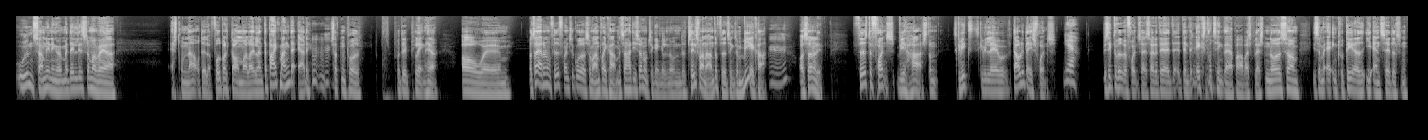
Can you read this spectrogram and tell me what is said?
uden sammenligning, men det er lidt som at være astronaut eller fodbolddommer eller et eller andet. Der er bare ikke mange, der er det. Mm-mm. Sådan på, på det plan her. Og, øh, og så er der nogle fede frynsegoder, som andre ikke har, men så har de så nogle til gengæld nogle tilsvarende andre fede ting, som vi ikke har. Mm. Og sådan er det. Fedeste frøns, vi har, sådan, skal, vi, ikke- skal vi lave dagligdags frøns? Ja. Hvis ikke du ved, hvad frøns er, så er det der, den der ekstra ting, der er på arbejdspladsen. Noget, som ligesom er inkluderet i ansættelsen.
